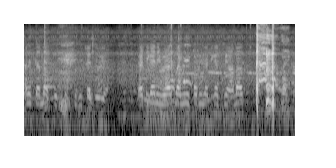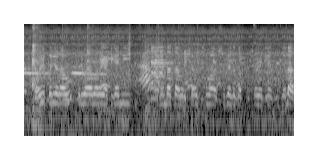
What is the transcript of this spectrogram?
आणि त्यांना खूप खूप शुभेच्छा देऊया. या ठिकाणी वेळातला वेळ काढून या ठिकाणी तुम्ही आलात. ढवळे परिवारा परिवारावर या ठिकाणी आनंदाचा वर्षाव किंवा शुभेच्छाचा प्रसार या ठिकाणी दिलात.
